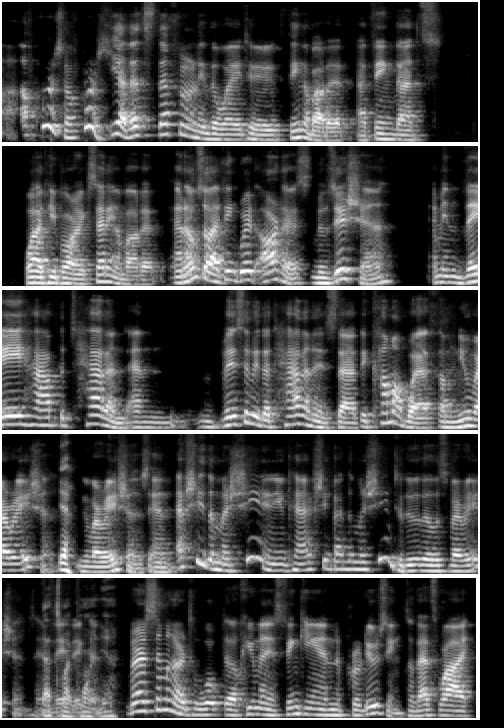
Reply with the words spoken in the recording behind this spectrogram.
Uh, of course, of course. Yeah, that's definitely the way to think about it. I think that's why people are excited about it, and also I think great artists, musician, I mean, they have the talent, and basically the talent is that they come up with some new variations, yeah. new variations, and actually the machine, you can actually get the machine to do those variations. That's they, my they point. Can, yeah, very similar to what the human is thinking and producing. So that's why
